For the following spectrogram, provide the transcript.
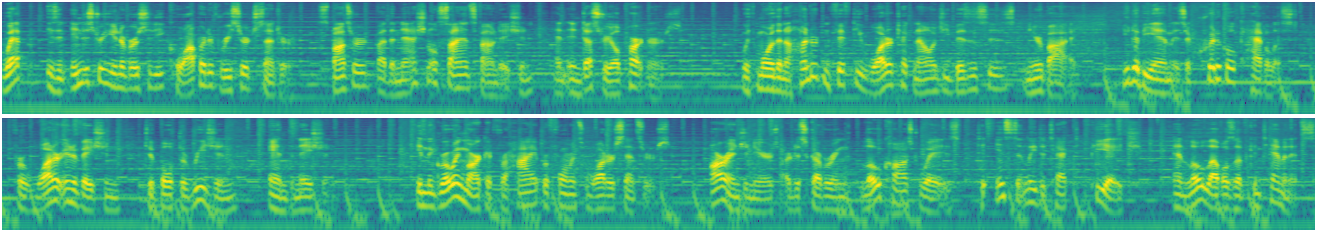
WEP is an industry university cooperative research center sponsored by the National Science Foundation and industrial partners. With more than 150 water technology businesses nearby, UWM is a critical catalyst for water innovation to both the region and the nation. In the growing market for high-performance water sensors, our engineers are discovering low-cost ways to instantly detect pH and low levels of contaminants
